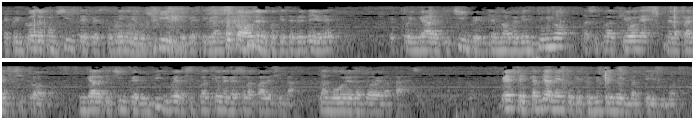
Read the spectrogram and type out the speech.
Ecco, in cosa consiste questo dono dello Spirito, queste grandi cose, le potete vedere, ecco in Galati 5, 19 21 la situazione nella quale ci si trova, in Galati 5 22 la situazione verso la quale si va, l'amore, la gioia e la pace. Questo è il cambiamento che produce noi il battesimo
